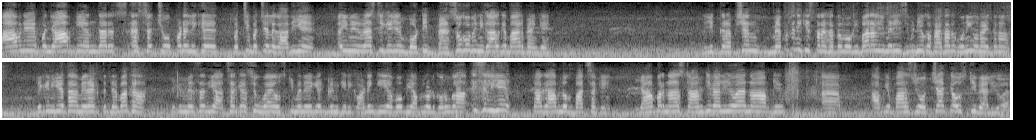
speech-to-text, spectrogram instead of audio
आपने पंजाब के अंदर एस एच ओ पढ़े लिखे बच्चे बच्चे लगा दिए, इन इन्वेस्टिगेशन बोटी भैंसों को भी निकाल के बाहर फेंके। ये करप्शन मैं पता नहीं किस तरह खत्म होगी। बहरहाल मेरी इस वीडियो का फ़ायदा तो को नहीं होना इतना, लेकिन ये था, मेरा एक तजर्बा था, लेकिन मेरे साथ ये हादसा कैसे हुआ है, उसकी मैंने एक एक दिन की रिकॉर्डिंग की है, वो भी अपलोड करूँगा, इसलिए ताकि आप लोग बच सकें। यहाँ पर ना स्टाम की वैल्यू है, ना आपके आपके पास जो चेक है, उसकी वैल्यू है।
